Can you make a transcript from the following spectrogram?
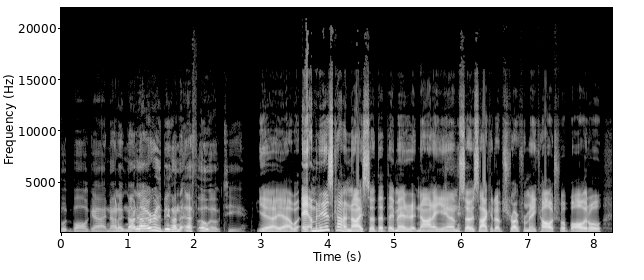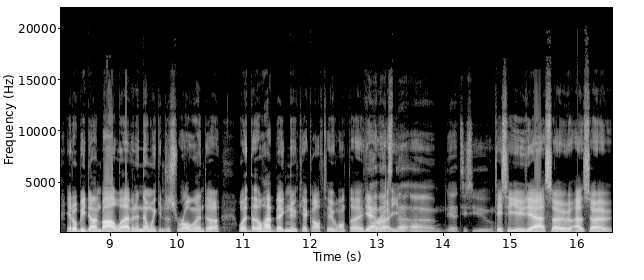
football guy, not a, not not really big on the FOOT. Yeah, yeah. Well, I mean, it is kind of nice though that they made it at 9 a.m. so it's not going to obstruct from any college football. It'll it'll be done by 11, and then we can just roll into what they'll have big noon kickoff too, won't they? Yeah, for, that's uh, the um, yeah TCU. TCU. Yeah. So uh, so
